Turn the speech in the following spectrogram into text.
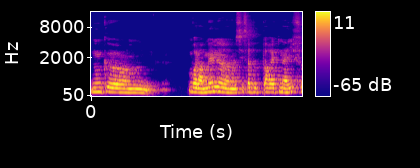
Donc, euh, voilà, même euh, si ça peut paraître naïf,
